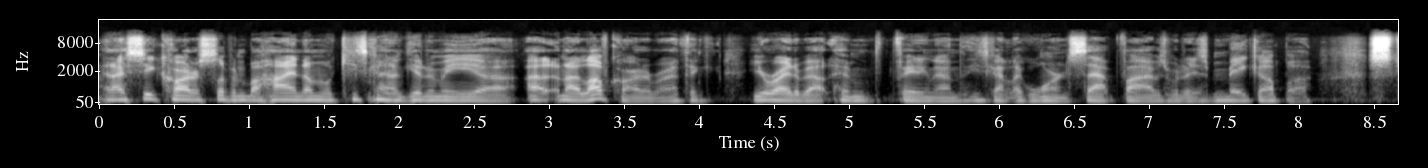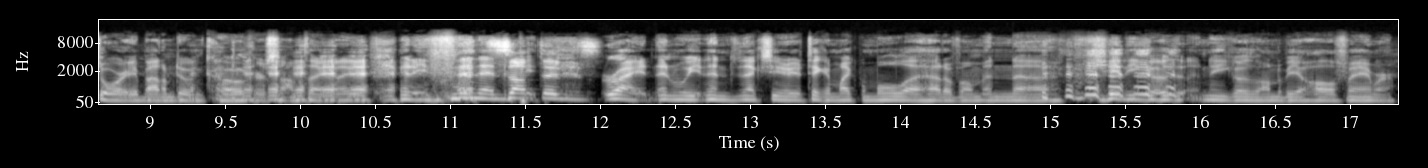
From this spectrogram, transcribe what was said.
And I see Carter slipping behind him. He's kind of giving me, uh, uh, and I love Carter, but I think you're right about him fading down. He's got like Warren Sapp vibes where they just make up a story about him doing coke or something, and he, and, he, and then Something's- right. And we, and next thing you know, you're taking Mike Mamula ahead of him, and uh, and he goes, and he goes on to be a Hall of Famer.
